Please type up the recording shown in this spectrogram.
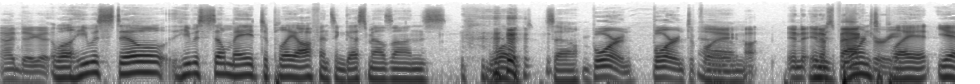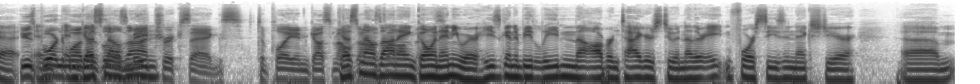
I dig it. well, he was still he was still made to play offense in Gus Malzahn's world. So Born, born to play Um, in he in was a factory. born to play it. Yeah, He was and- born in and one Gus of those little matrix eggs to play in Gus Malzahn's Gus Malzahn ain't going anywhere. He's going to be leading the Auburn Tigers to another eight and four season next year. Um,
